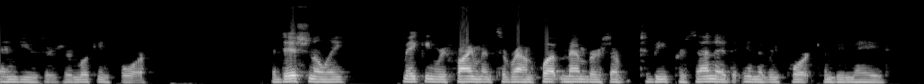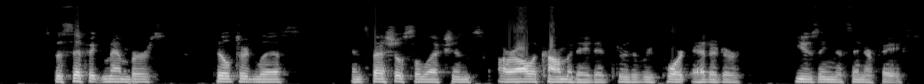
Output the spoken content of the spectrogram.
end users are looking for. Additionally, Making refinements around what members are to be presented in the report can be made. Specific members, filtered lists, and special selections are all accommodated through the report editor using this interface.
